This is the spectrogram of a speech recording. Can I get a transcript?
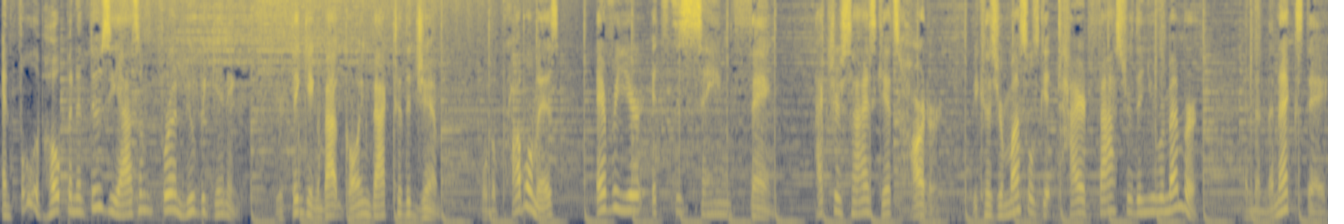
and full of hope and enthusiasm for a new beginning. You're thinking about going back to the gym. Well, the problem is, every year it's the same thing. Exercise gets harder because your muscles get tired faster than you remember. And then the next day,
